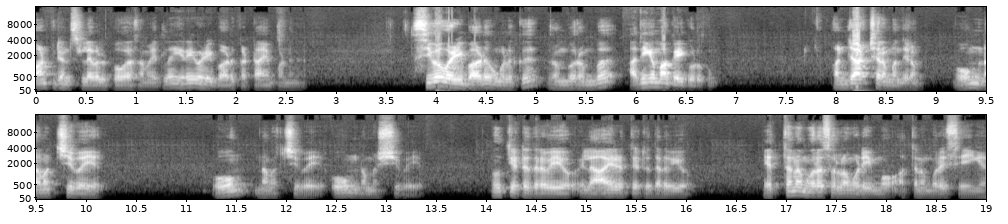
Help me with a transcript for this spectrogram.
கான்ஃபிடென்ஸ் லெவல் போகிற சமயத்தில் இறை வழிபாடு கட்டாயம் பண்ணுங்கள் சிவ வழிபாடு உங்களுக்கு ரொம்ப ரொம்ப அதிகமாக கை கொடுக்கும். பஞ்சாட்சர மந்திரம் ஓம் நமச்சிவய. ஓம் நமச்சிவய ஓம் நம சிவய நூற்றி எட்டு தடவையோ இல்லை ஆயிரத்தி எட்டு தடவையோ எத்தனை முறை சொல்ல முடியுமோ அத்தனை முறை செய்யுங்க.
